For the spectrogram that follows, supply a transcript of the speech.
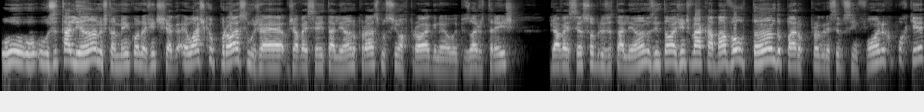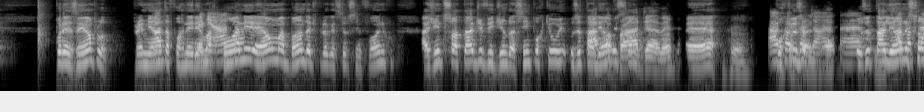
O- o- os italianos também, quando a gente chegar. Eu acho que o próximo já, é, já vai ser italiano, o próximo Sr. Prog, né? O episódio 3 já vai ser sobre os italianos, então a gente vai acabar voltando para o progressivo sinfônico, porque, por exemplo, Premiata Forneria Premiata. Marconi é uma banda de progressivo sinfônico. A gente só está dividindo assim porque os italianos são. Aquafragia, né? É, Porque os- Aquafragia, é. os italianos são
